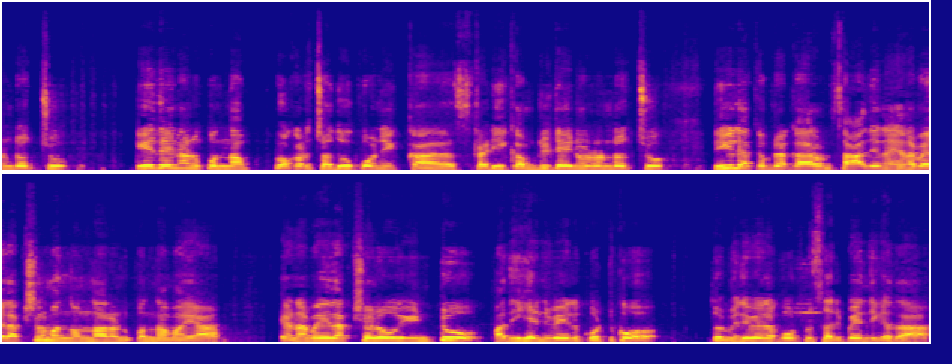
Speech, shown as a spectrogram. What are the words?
ఉండొచ్చు. ఏదైనా అనుకుందాం ఒకడు చదువుకొని స్టడీ కంప్లీట్ అయినోడు ఉండొచ్చు. నీ లెక్క ప్రకారం సాధిన ఎనభై లక్షల మంది ఉన్నారు అనుకుందామయ్యా ఎనభై లక్షలు ఇంటూ పదిహేను వేలు కొట్టుకో తొమ్మిది వేల కోట్లు సరిపోయింది కదా.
